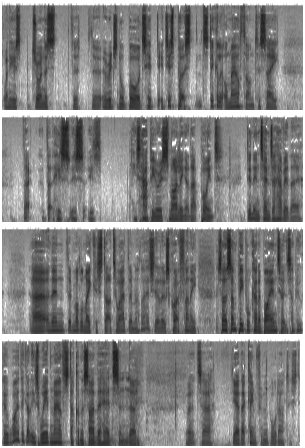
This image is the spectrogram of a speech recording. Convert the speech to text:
when he was drawing the the original boards, he'd, he'd just put a, st- stick a little mouth on to say that that he's he's he's, he's happy or he's smiling at that point. Didn't intend to have it there. Uh, and then the model makers started to add them. I thought actually that looks quite funny. So some people kind of buy into it. And some people go, "Why have they got these weird mouths stuck on the side of their heads?" And um, but uh, yeah, that came from the board artist.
